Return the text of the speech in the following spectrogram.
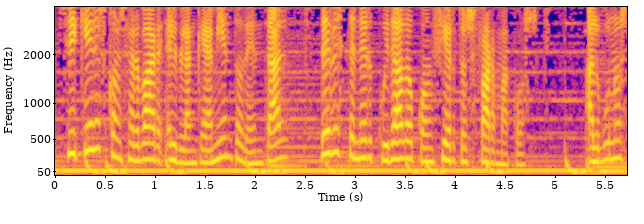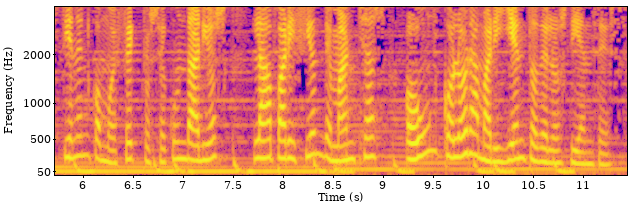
Si quieres conservar el blanqueamiento dental, debes tener cuidado con ciertos fármacos. Algunos tienen como efectos secundarios la aparición de manchas o un color amarillento de los dientes.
